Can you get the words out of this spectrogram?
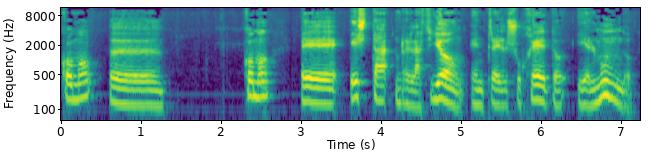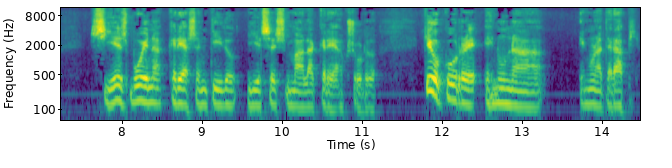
cómo, eh, eh, esta relación entre el sujeto y el mundo, si es buena, crea sentido y si es mala, crea absurdo. ¿Qué ocurre en una, en una terapia?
